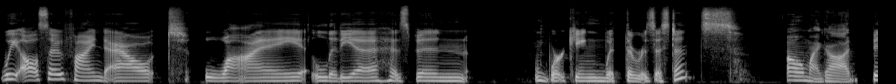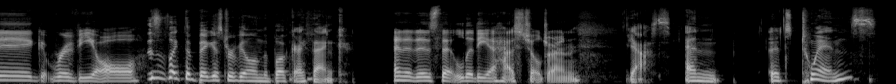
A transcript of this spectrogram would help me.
We also find out why Lidia has been working with the resistance. Oh my God. Big reveal. This is like the biggest reveal in the book, I think. And it is that Lidia has children. Yes. And it's twins,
